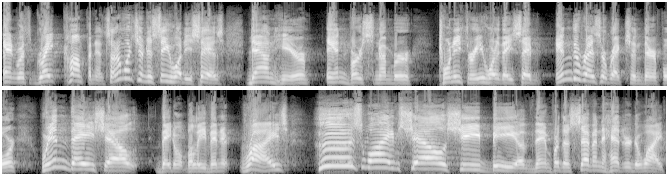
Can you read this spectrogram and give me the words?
and with great confidence. And I want you to see what he says down here in verse number 23, where they said, In the resurrection, therefore, when they shall, they don't believe in it, rise, whose wife shall she be of them for the seven headed wife?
